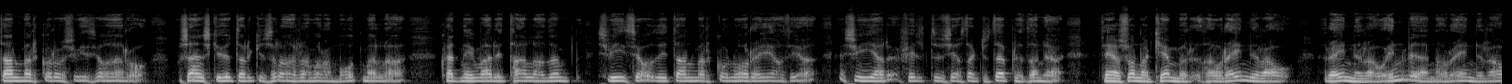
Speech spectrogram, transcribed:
Danmerkur og Svíþjóðar og, og sænski utarikisræðar hann var að mótmæla hvernig var í talað um Svíþjóð í Danmerk og Noregi á því að Svíjar fylgdu sérstaklega stefnu þannig að þegar svona kemur þá reynir á reynir á innviðan og reynir á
